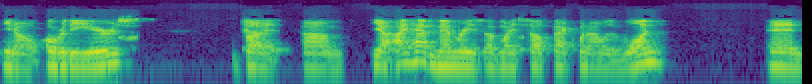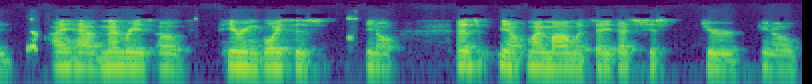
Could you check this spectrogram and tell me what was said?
you know, over the years. But um, yeah, I have memories of myself back when I was one. And I have memories of hearing voices, you know, as you know, my mom would say, that's just your, you know,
